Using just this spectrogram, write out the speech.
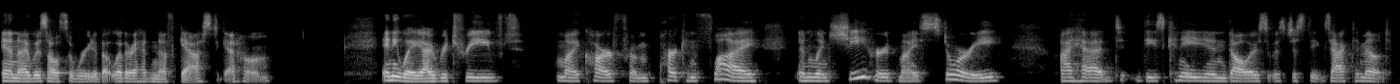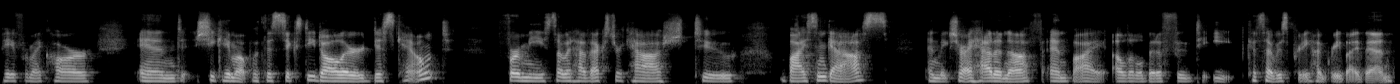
And I was also worried about whether I had enough gas to get home. Anyway, I retrieved my car from Park and Fly. And when she heard my story, I had these Canadian dollars. It was just the exact amount to pay for my car. And she came up with a $60 discount for me. So I would have extra cash to buy some gas and make sure I had enough and buy a little bit of food to eat because I was pretty hungry by then.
